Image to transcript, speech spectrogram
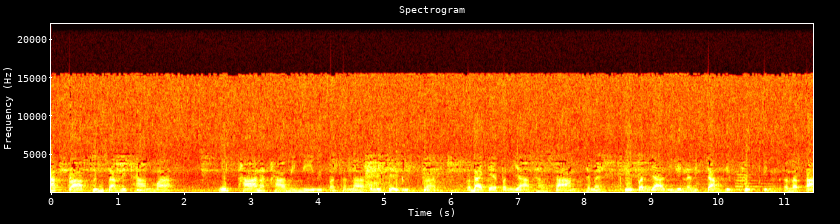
นักปราชญ์พึงสันนิษฐานว่าวุฒานาคามินีวิปัสสนาก็ไม่ใช่อื่นไกลก็ได้แก่ปัญญาทั้งสามใช่ไหมคือปัญญาที่เห็นอนิจจังเห็นทุกข์เห็นอนัตตา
